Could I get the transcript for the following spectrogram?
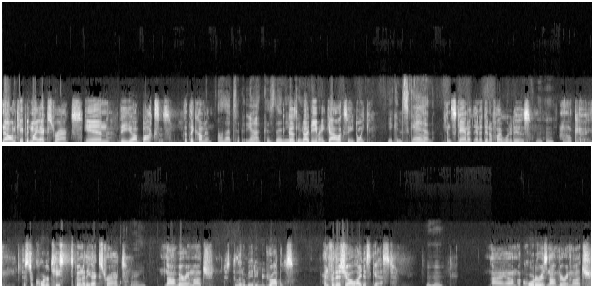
Now I'm keeping my extracts in the uh, boxes that they come in Oh, that's a good. Yeah, because then you can. because the ID Mate Galaxy, doink, you can scan. Can scan it and identify what it is. Mhm. Okay, just a quarter teaspoon of the extract. Right. Not very much, just a little bitty dropples. And for this, y'all, I just guessed. Mm-hmm. I um, a quarter is not very much.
